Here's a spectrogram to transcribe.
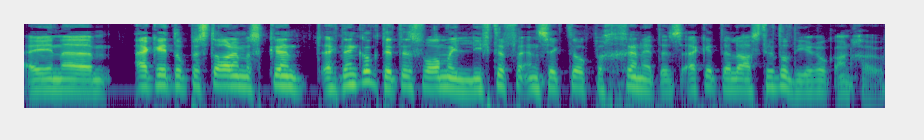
En ehm um, ek het op 'n stadium as kind, ek dink ook dit is waar my liefde vir insekte ook begin het. Is ek het hulle as troeteldiere ook aangehou.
